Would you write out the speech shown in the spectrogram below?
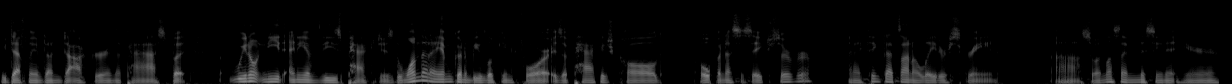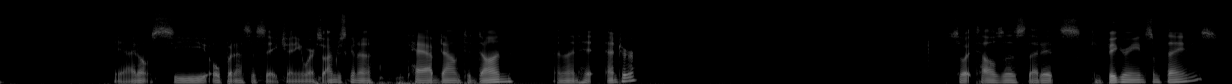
we definitely have done Docker in the past, but we don't need any of these packages. The one that I am going to be looking for is a package called OpenSSH Server, and I think that's on a later screen. Uh, so unless I'm missing it here, yeah, I don't see OpenSSH anywhere. So I'm just going to tab down to done and then hit enter. So it tells us that it's configuring some things.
